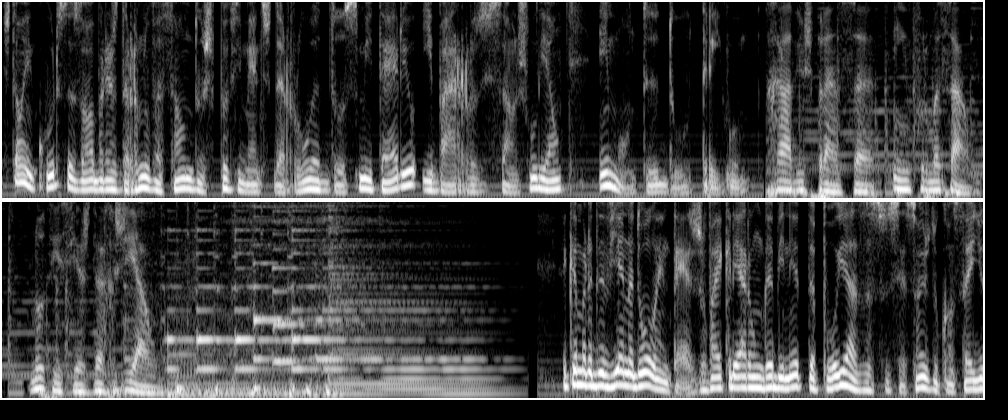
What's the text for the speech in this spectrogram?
estão em curso as obras de renovação dos pavimentos da Rua do Cemitério e Barro de São Julião, em Monte do Trigo. Rádio Esperança. Informação. Notícias da região. A Câmara de Viana do Alentejo vai criar um gabinete de apoio às associações do Conselho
